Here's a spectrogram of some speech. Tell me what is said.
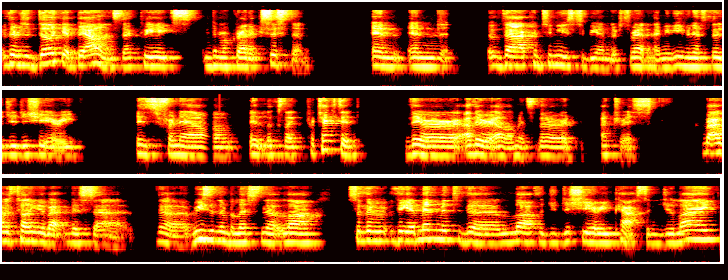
there's a delicate balance that creates a democratic system. And, and that continues to be under threat. I mean, even if the judiciary is for now, it looks like protected, there are other elements that are at risk. I was telling you about this uh, the reasonableness law. So the, the amendment to the law of the judiciary passed in July.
